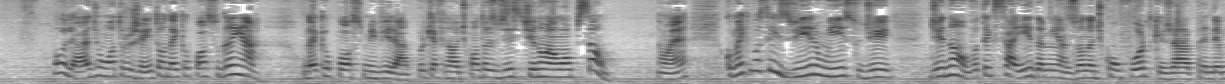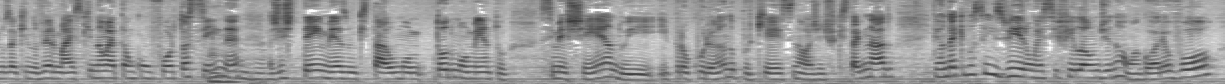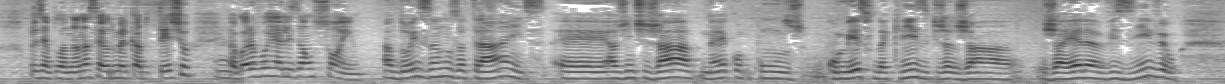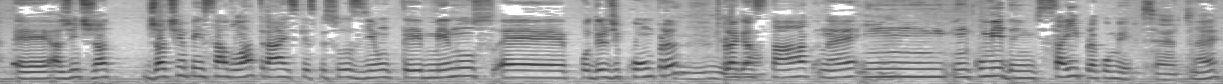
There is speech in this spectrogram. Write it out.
olhar de um outro jeito onde é que eu posso ganhar, onde é que eu posso me virar, porque afinal de contas desistir não é uma opção não é? Como é que vocês viram isso de, de não, vou ter que sair da minha zona de conforto, que já aprendemos aqui no Ver Mais que não é tão conforto assim, uhum. né? Uhum. A gente tem mesmo que estar um, todo momento se mexendo e, e, procurando, porque senão a gente fica estagnado. E onde é que vocês viram esse filão de não, agora eu vou por exemplo, a Nana saiu do mercado têxtil, é. agora eu vou realizar um sonho. Há dois anos atrás, é, a gente já, né, com, com os, o começo da crise, que já, já, já era visível, é, a gente já já tinha pensado lá atrás que as pessoas iam ter menos é, poder de compra hum, para gastar né, em, em, comida, em sair para comer. Certo. Né?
